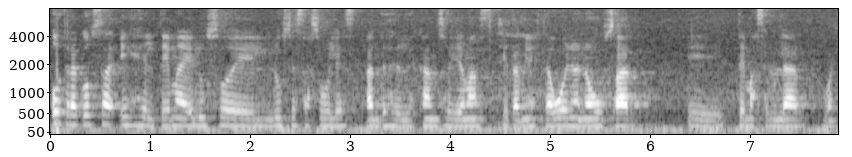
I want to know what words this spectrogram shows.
Otra cosa es el tema del uso de luces azules antes del descanso y demás, que también está bueno no usar eh, tema celular. Bueno,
